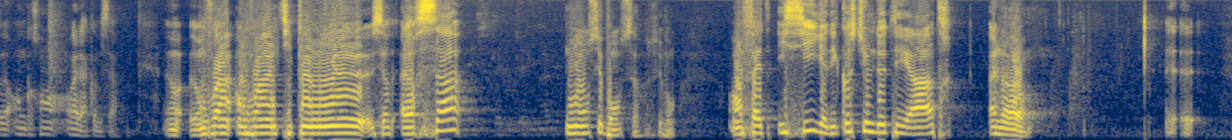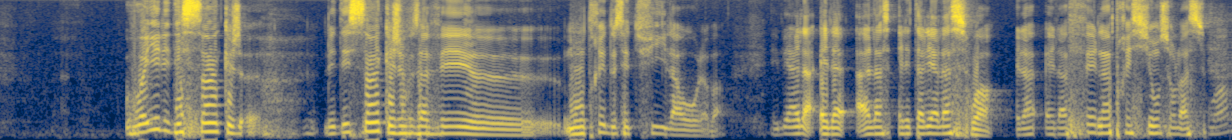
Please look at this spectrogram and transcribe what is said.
euh, en grand, voilà, comme ça. On voit, on voit un petit peu mieux. Alors ça, non, c'est bon, ça, c'est bon. En fait, ici, il y a des costumes de théâtre. Alors, vous voyez les dessins que je les dessins que je vous avais euh, montrés de cette fille là-haut, là-bas, eh bien, elle, est allée à la soie. Elle a, elle a fait l'impression sur la soie.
